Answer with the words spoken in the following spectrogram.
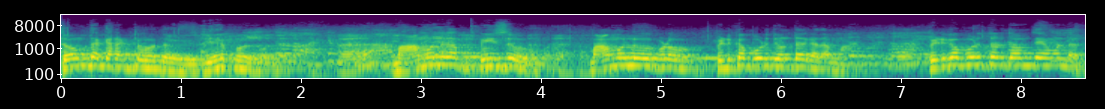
తోమితే కరెక్ట్ పోతుంది ఏం పోదు మామూలుగా పీసు. మామూలు ఇప్పుడు పిడక బూడిది ఉంటుంది కదమ్మా. పిడక బూడితో తోమితే ఏముంటుంది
